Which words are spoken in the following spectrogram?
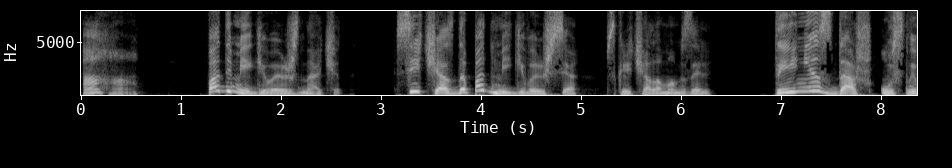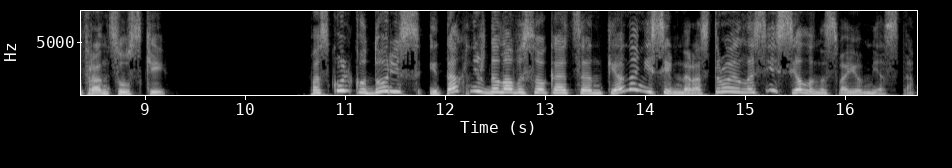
«Ага, подмигиваешь, значит. Сейчас да подмигиваешься!» — вскричала мамзель. «Ты не сдашь устный французский!» Поскольку Дорис и так не ждала высокой оценки, она не сильно расстроилась и села на свое место.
